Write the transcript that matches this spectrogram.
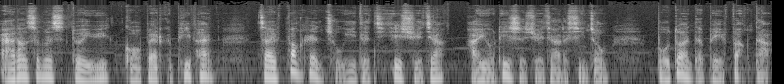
，Adam Smith 对于 Goldberg 的批判，在放任主义的经济学家还有历史学家的心中不断地被放大，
